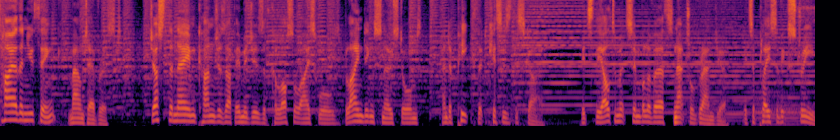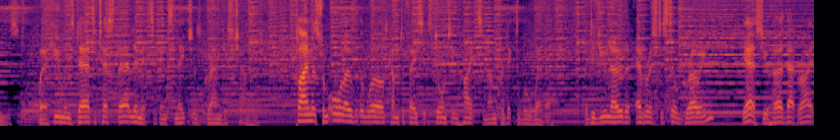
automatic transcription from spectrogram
higher than you think, Mount Everest. Just the name conjures up images of colossal ice walls, blinding snowstorms, and a peak that kisses the sky. It's the ultimate symbol of Earth's natural grandeur. It's a place of extremes, where humans dare to test their limits against nature's grandest challenge. Climbers from all over the world come to face its daunting heights and unpredictable weather. But did you know that Everest is still growing? Yes, you heard that right.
